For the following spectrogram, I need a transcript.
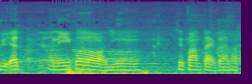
VS อันนี้ก็ยิงเซตฟาร์มแตกได้ครับ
